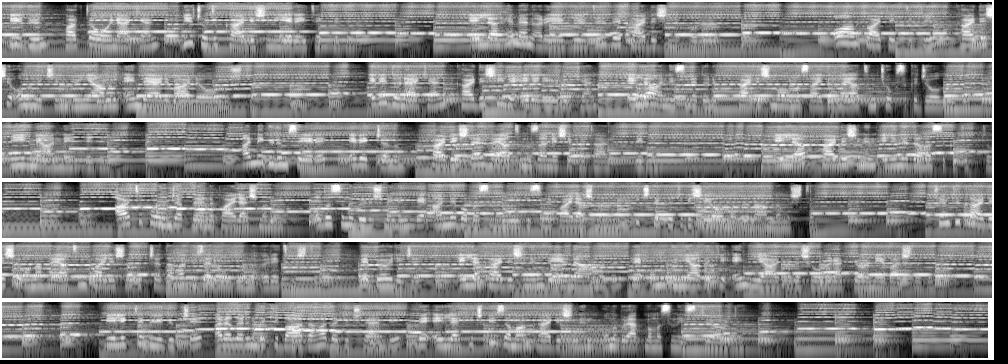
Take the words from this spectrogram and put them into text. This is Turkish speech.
Bir gün, parkta oynarken, bir çocuk kardeşini yere itekledi. Ella hemen araya girdi ve kardeşini korudu. O an fark etti ki, kardeşi onun için dünyanın en değerli varlığı olmuştu. Eve dönerken, kardeşiyle el ele yürürken, Ella annesine dönüp, kardeşim olmasaydı hayatım çok sıkıcı olurdu, değil mi anne, dedi. Anne gülümseyerek, evet canım, kardeşler hayatımıza neşe katar, dedi. Ella, kardeşinin elini daha sıkı tuttu. Artık oyuncaklarını paylaşmanın, odasını bölüşmenin ve anne babasının ilgisini paylaşmanın hiç de kötü bir şey olmadığını anlamıştı. Çünkü kardeşi ona hayatın paylaşıldıkça daha güzel olduğunu öğretmişti ve böylece Ella kardeşinin değerini anladı ve onu dünyadaki en iyi arkadaşı olarak görmeye başladı. Birlikte büyüdükçe aralarındaki bağ daha da güçlendi ve Ella hiçbir zaman kardeşinin onu bırakmamasını istiyordu.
